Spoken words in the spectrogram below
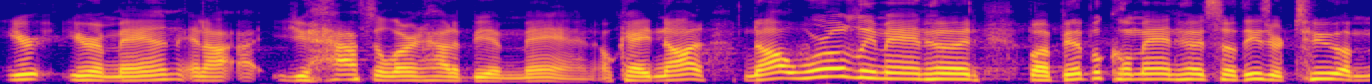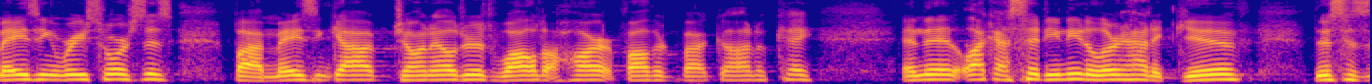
you're you're a man, and I, you have to learn how to be a man. Okay, not not worldly manhood, but biblical manhood. So these are two amazing resources by amazing guy John Eldredge, Wild at Heart, fathered by God. Okay, and then like I said, you need to learn how to give. This is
